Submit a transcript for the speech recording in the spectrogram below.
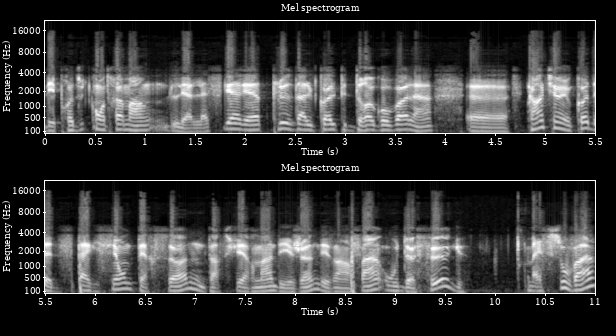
Les produits de contrebande, la, la cigarette, plus d'alcool puis de drogue au volant. Euh, quand il y a un cas de disparition de personnes, particulièrement des jeunes, des enfants ou de fugue, ben souvent,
